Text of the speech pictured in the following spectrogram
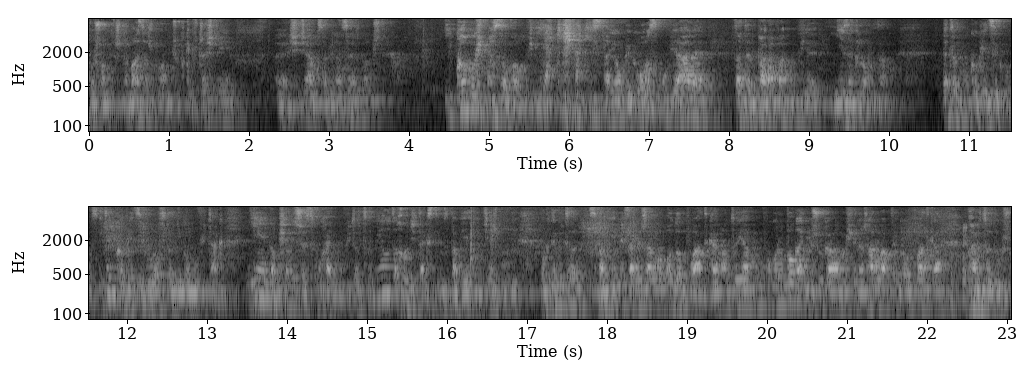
poszłam też na masaż, byłam ciutkę wcześniej, e, siedziałam sobie na zewnątrz i kogoś masował. Mówię, jakiś taki znajomy głos, mówię, ale za ten parawan, mówię, nie zaglądam. To był kobiecy głos. I ten kobiecy głos do niego mówi tak, nie no Piotrze, słuchaj, mówi, to, to nie o to chodzi tak z tym zbawieniem, wiesz, mówi, bo gdyby to zbawienie zależało od opłatka, no to ja bym w ogóle Boga nie szukała, bo się nażarłam tego opłatka bardzo dużo.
